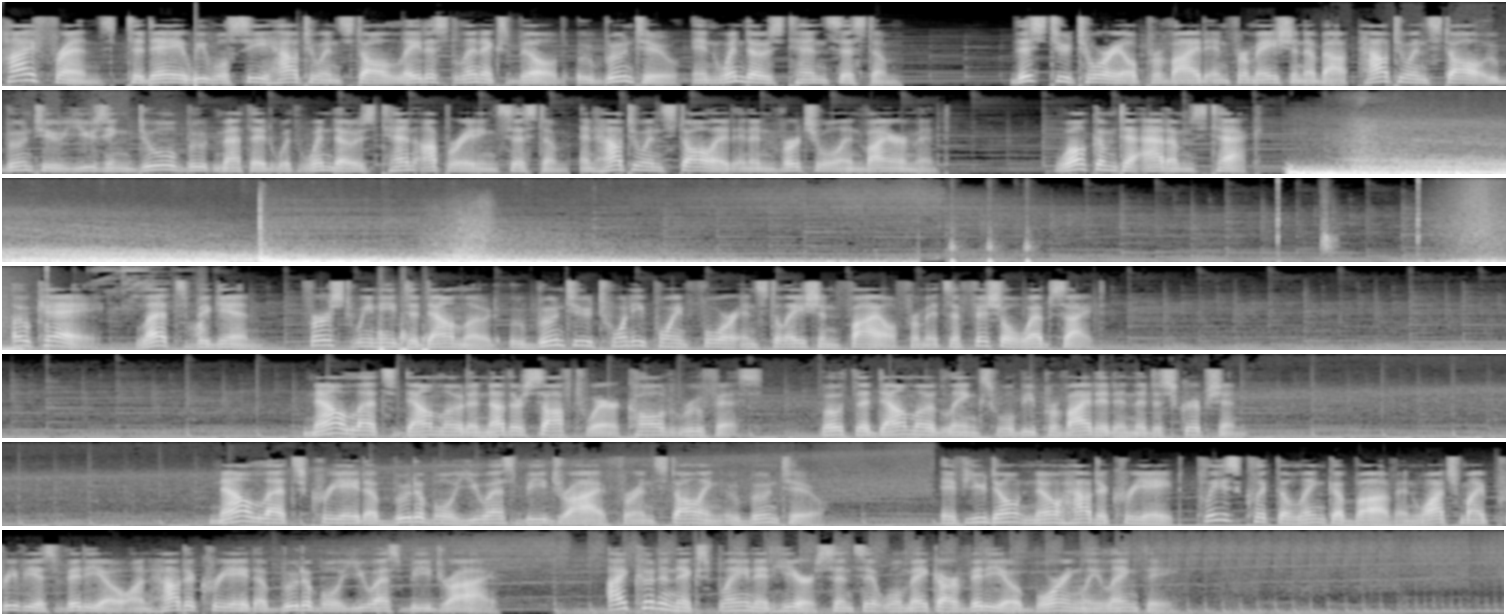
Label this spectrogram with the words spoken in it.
Hi friends, today we will see how to install latest Linux build, Ubuntu, in Windows 10 system. This tutorial provide information about how to install Ubuntu using dual boot method with Windows 10 operating system, and how to install it in an virtual environment. Welcome to Adem's Tech. Okay, let's begin. First we need to download Ubuntu 20.4 installation file from its official website. Now let's download another software called Rufus. Both the download links will be provided in the description. Now let's create a bootable USB drive for installing Ubuntu. If you don't know how to create, please click the link above and watch my previous video on how to create a bootable USB drive. I couldn't explain it here since it will make our video boringly lengthy.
